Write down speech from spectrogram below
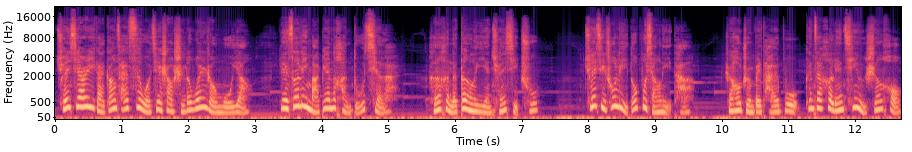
全希儿一改刚才自我介绍时的温柔模样，脸色立马变得狠毒起来，狠狠地瞪了一眼全喜初。全喜初理都不想理他，然后准备抬步跟在赫连青羽身后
